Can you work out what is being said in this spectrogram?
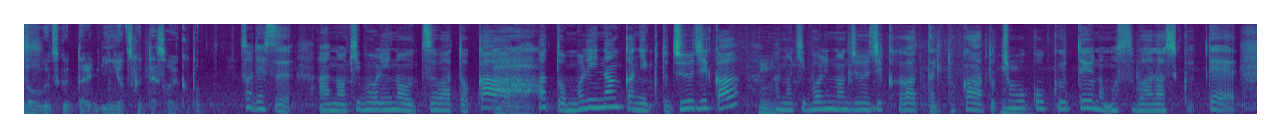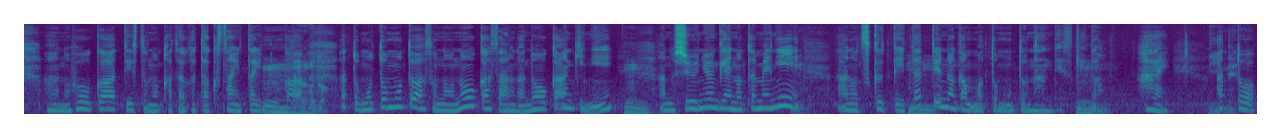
道具作ったり人形作ってそういうこと？そうです。あの木彫りの器とか、あと森なんかに行くと十字架、うん。あの木彫りの十字架があったりとか、あと彫刻っていうのも素晴らしくて、あのフォークアーティストの方がたくさんいたりとかうんあともともとはその農家さんが農閑期に、うん。あの収入源のために、あの作っていたっていうのがもともとなんですけど、うん。はい。いいね。あと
